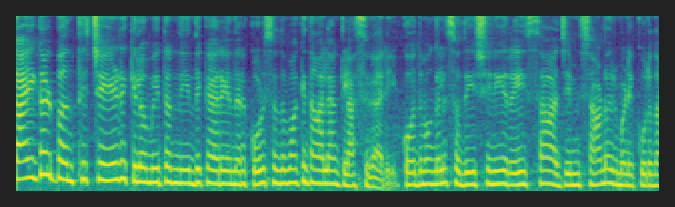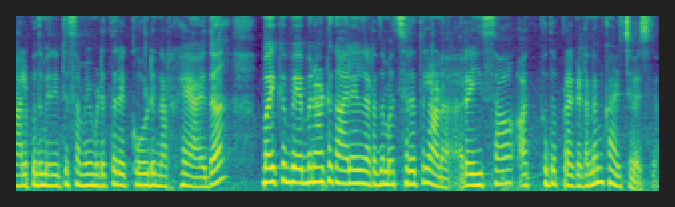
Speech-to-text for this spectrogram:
കൈകൾ ബന്ധിച്ച് ഏഴ് കിലോമീറ്റർ നീന്തി കയറിയ റെക്കോർഡ് സ്വന്തമാക്കി നാലാം ക്ലാസ്സുകാരി. കോതമംഗലം സ്വദേശിനി റെയ്സ ജിംസാണ് ഒരു മണിക്കൂർ നാൽപ്പത് മിനിറ്റ് സമയമെടുത്ത് റെക്കോർഡിന് അർഹയായത്. വൈക്കം വേമ്പനാട്ട് കാലയിൽ നടന്ന മത്സരത്തിലാണ് റെയ്സ അത്ഭുത പ്രകടനം കാഴ്ചവെച്ചത്.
